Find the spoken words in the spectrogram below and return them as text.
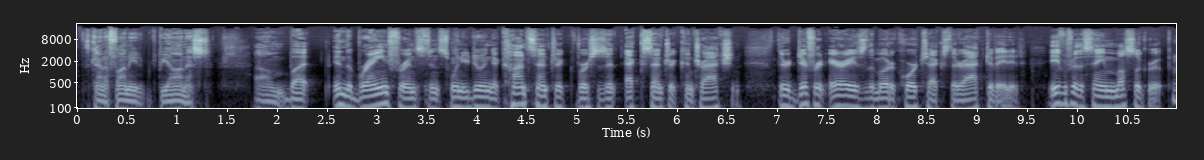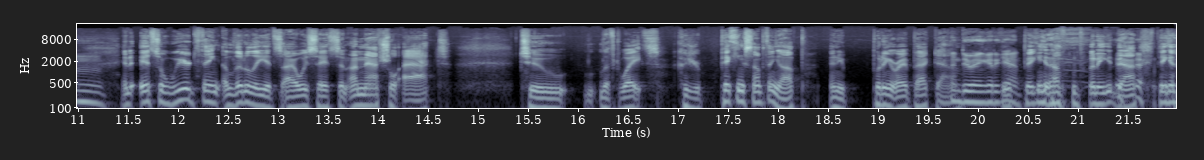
It's kind of funny to be honest. Um, but in the brain, for instance, when you're doing a concentric versus an eccentric contraction, there are different areas of the motor cortex that are activated, even for the same muscle group. And it's a weird thing. Literally, it's I always say it's an unnatural act to lift weights because you're picking something up and you're putting it right back down And doing it You're again. picking it up and putting it down. picking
